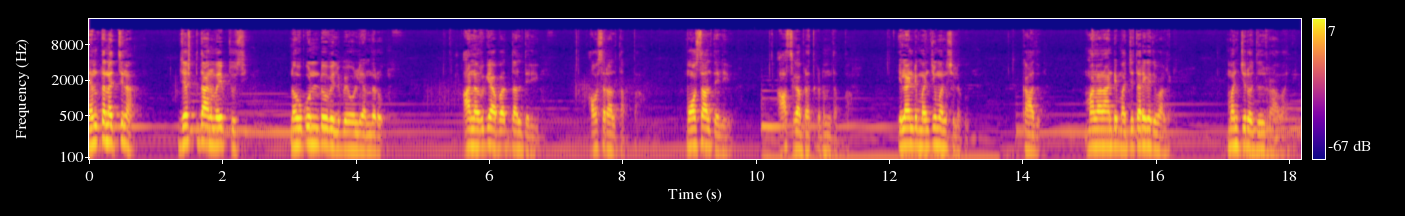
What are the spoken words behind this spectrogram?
ఎంత నచ్చినా జస్ట్ దాని వైపు చూసి నవ్వుకుంటూ వెళ్ళిపోయేవాళ్ళు అందరూ ఆ నవ్వుకి అబద్ధాలు తెలియవు అవసరాలు తప్ప మోసాలు తెలియవు. ఆశగా బ్రతకడం తప్ప. ఇలాంటి మంచి మనుషులకు కాదు. మనలాంటి మధ్యతరగతి వాళ్ళకి మంచి రోజులు రావాలి.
